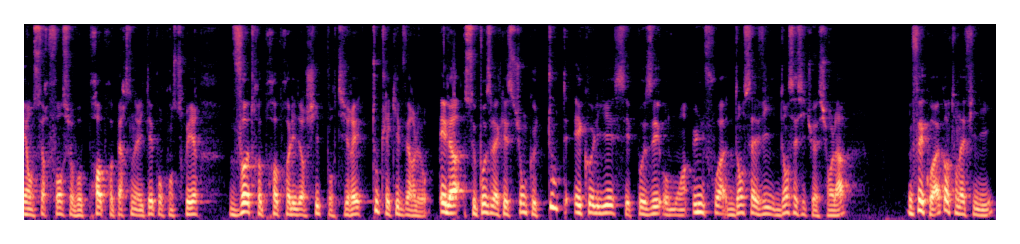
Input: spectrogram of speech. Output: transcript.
et en surfant sur vos propres personnalités pour construire votre propre leadership pour tirer toute l'équipe vers le haut. Et là se pose la question que tout écolier s'est posé au moins une fois dans sa vie dans ces situations-là. On fait quoi quand on a fini?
